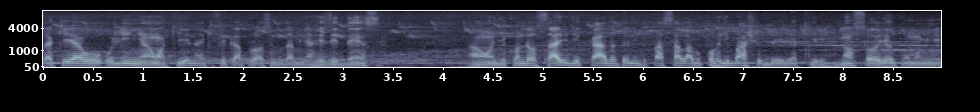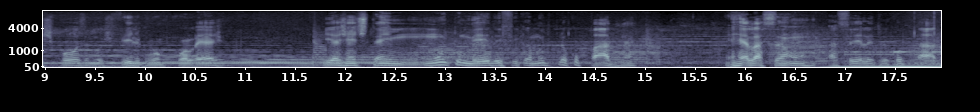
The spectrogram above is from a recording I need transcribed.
Aqui é o, o linhão aqui, né, que fica próximo da minha residência. Onde quando eu saio de casa, tenho que passar logo por debaixo dele aqui. Não sou eu, como minha esposa, meus filhos que vão para o colégio. E a gente tem muito medo e fica muito preocupado, né? Em relação a ser eletrocutado.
